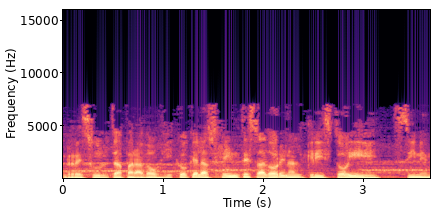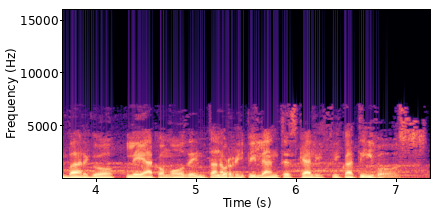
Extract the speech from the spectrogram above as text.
Resulta paradójico que las gentes adoren al Cristo y, sin embargo, le acomoden tan horripilantes calificativos.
